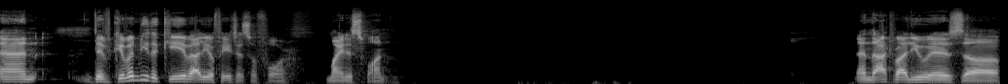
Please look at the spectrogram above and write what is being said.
And they've given me the K value of HSO4 minus 1. And that value is uh,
